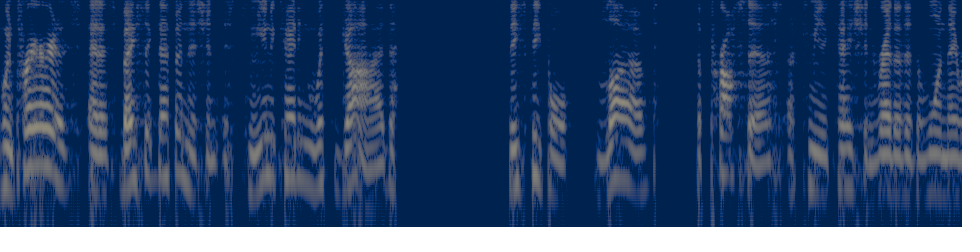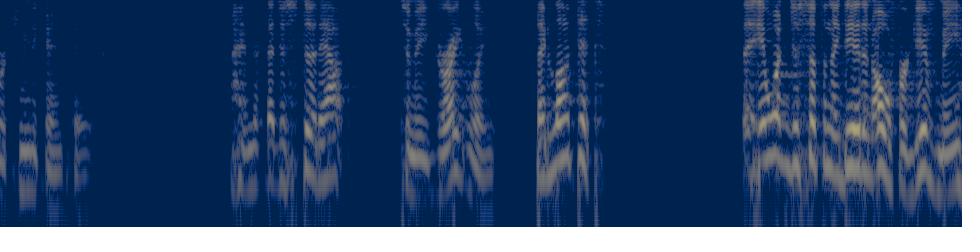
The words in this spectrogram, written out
When prayer at its, at its basic definition is communicating with God, these people loved the process of communication rather than the one they were communicating to. And that just stood out to me greatly. They loved it. It wasn't just something they did and, oh, forgive me.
